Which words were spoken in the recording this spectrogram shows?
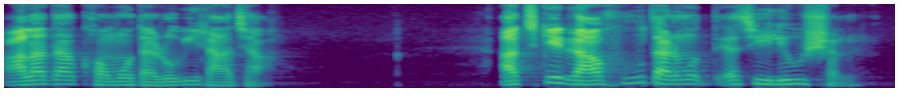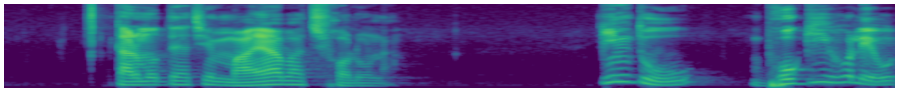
আলাদা ক্ষমতা, রবি রাজা। আজকে রাহু, তার মধ্যে আছে ইলিউশন তার মধ্যে আছে মায়া বা ছলনা। কিন্তু ভোগী হলেও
